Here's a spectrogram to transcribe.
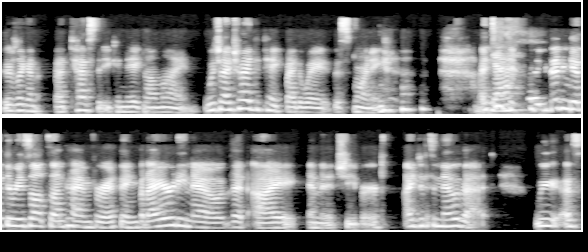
there's like an, a test that you can take online, which I tried to take by the way this morning. I yeah. took it. I didn't get the results on time for a thing, but I already know that I am an achiever. I just know that. We as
